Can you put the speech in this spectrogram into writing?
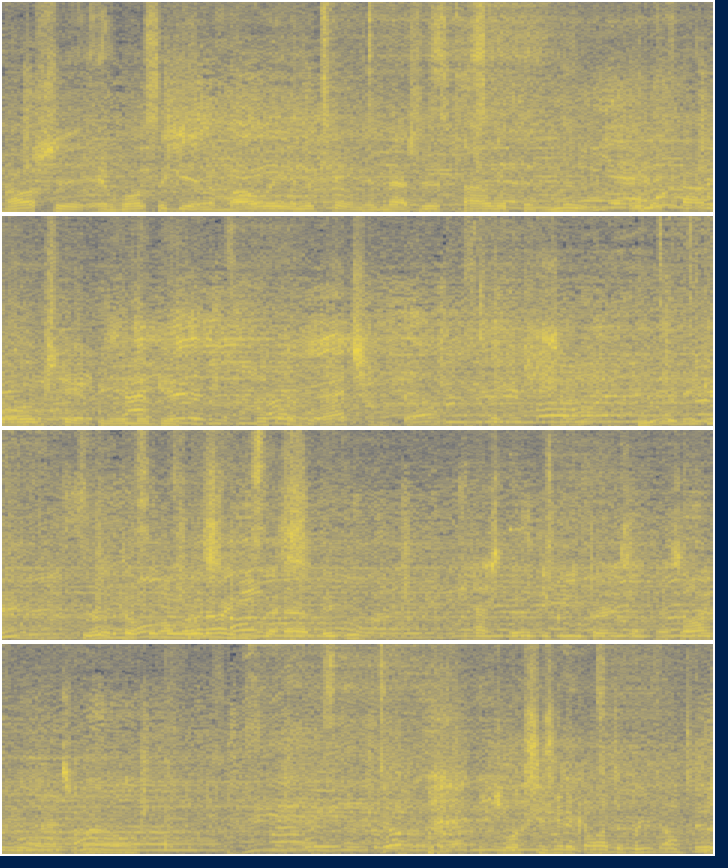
Oh shit, and once again, a Molly Entertainment match, this time with the new Intercontinental Champion, nigga. With the matching belt to the shirt. Yeah, nigga. Reminiscent of what I used to have, nigga. He has third degree burns like Nazario as well. he he's gonna come out to down too.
